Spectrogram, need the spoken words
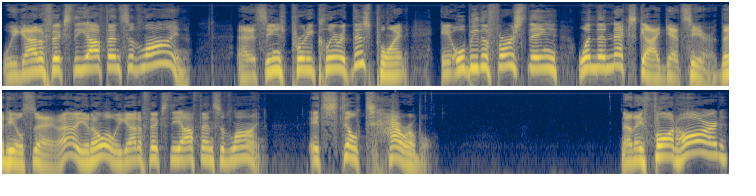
We got to fix the offensive line. And it seems pretty clear at this point it will be the first thing when the next guy gets here that he'll say, well, you know what? We got to fix the offensive line. It's still terrible. Now, they fought hard,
